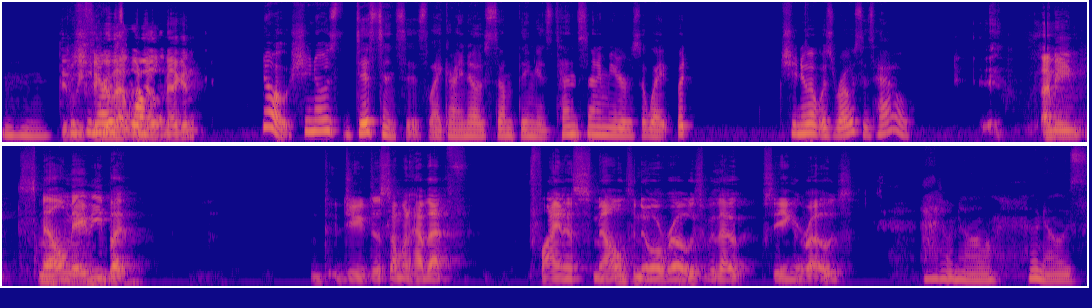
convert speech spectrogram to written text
hmm Did we figure that one out, Megan? No, she knows distances. Like I know something is 10 centimeters away, but she knew it was roses. How? I mean, smell maybe, but do you, does someone have that finest smell to know a rose without seeing a rose? I don't know. Who knows?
